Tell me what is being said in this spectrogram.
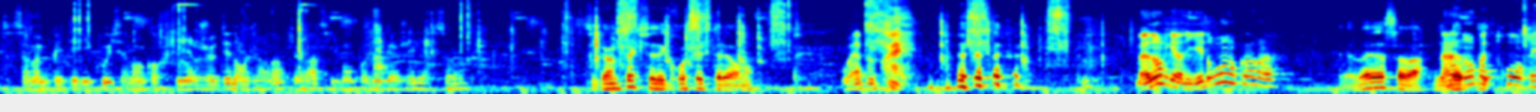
Ça, ça va me péter les couilles, ça va encore finir jeté dans le jardin, tu verras s'ils vont pas dégager les ressorts. C'est comme ça que c'est décroché tout à l'heure, non? Ouais, à peu près. bah non, regarde, il est droit encore là. Ouais, ça va. Il y, a Ah non, pas trop en fait.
